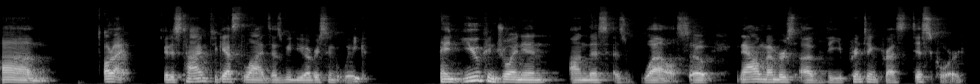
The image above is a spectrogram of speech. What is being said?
Um, all right. It is time to guess the lines as we do every single week. And you can join in on this as well. So now members of the Printing Press Discord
